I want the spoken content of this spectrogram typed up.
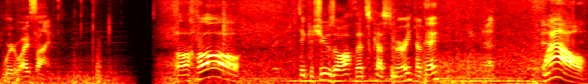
Where do I sign? Oh, take your shoes off. That's customary. Okay. Wow.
